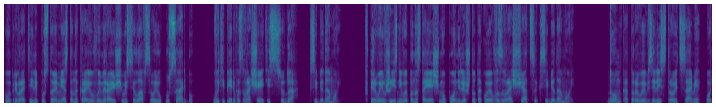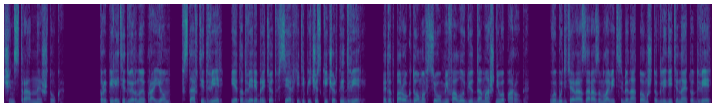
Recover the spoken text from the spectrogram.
Вы превратили пустое место на краю вымирающего села в свою усадьбу. Вы теперь возвращаетесь сюда, к себе домой. Впервые в жизни вы по-настоящему поняли, что такое возвращаться к себе домой. Дом, который вы взялись строить сами, очень странная штука. Пропилите дверной проем, вставьте дверь, и эта дверь обретет все архетипические черты двери. Этот порог дома — всю мифологию домашнего порога. Вы будете раз за разом ловить себя на том, что глядите на эту дверь,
